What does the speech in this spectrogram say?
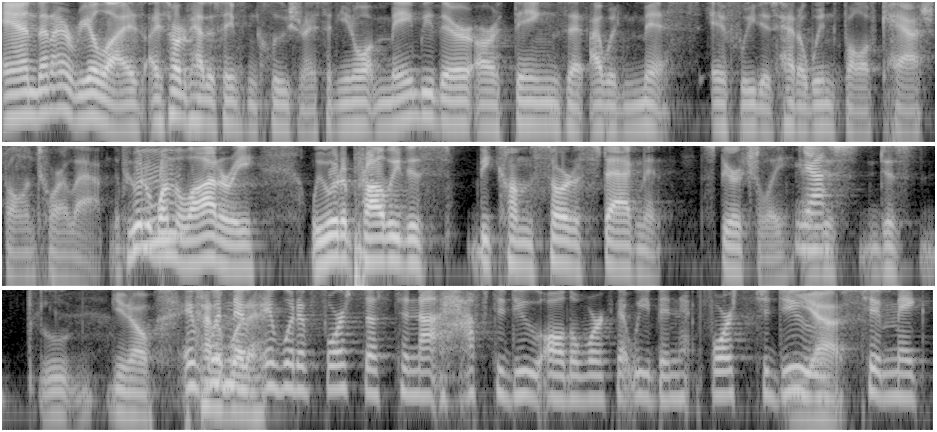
And then I realized I sort of had the same conclusion. I said, you know what? Maybe there are things that I would miss if we just had a windfall of cash fall into our lap. If we would have won the mm-hmm. lottery, we would have probably just become sort of stagnant spiritually. and Yeah. just, just, you know, it kind of wouldn't have, it would have forced us to not have to do all the work that we've been forced to do Yes. to make,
